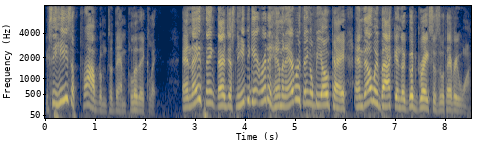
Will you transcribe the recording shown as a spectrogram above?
You see, he's a problem to them politically. And they think they just need to get rid of him and everything will be okay and they'll be back in the good graces with everyone.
